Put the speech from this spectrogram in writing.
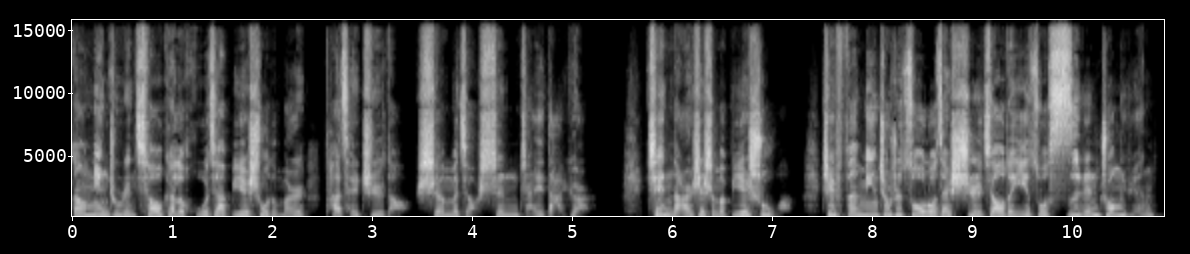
当宁主任敲开了胡家别墅的门，他才知道什么叫深宅大院这哪是什么别墅啊？这分明就是坐落在市郊的一座私人庄园。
